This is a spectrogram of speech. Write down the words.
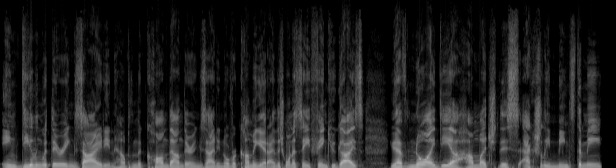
in dealing with their anxiety and helping them to calm down their anxiety and overcoming it. I just want to say thank you guys. You have no idea how much this actually means to me,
